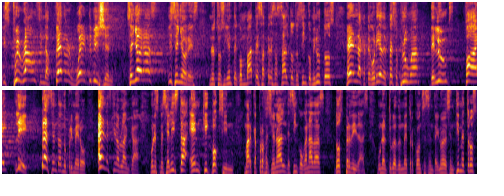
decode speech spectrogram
It's three rounds in the featherweight division. Señoras y señores, nuestro siguiente combate es a tres asaltos de cinco minutos en la categoría de peso pluma de Lux Fight League. Presentando primero, en la esquina blanca, un especialista en kickboxing, marca profesional de 5 ganadas, 2 perdidas, una altura de un metro con 69 centímetros,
